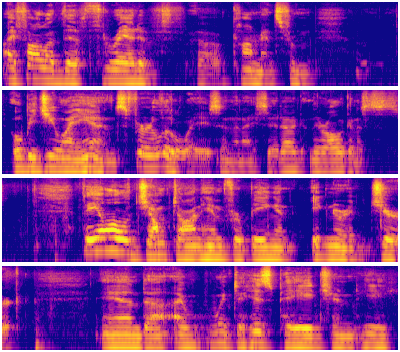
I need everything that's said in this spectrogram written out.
I followed the thread of uh, comments from OBGYNs for a little ways, and then I said, oh, they're all going to they all jumped on him for being an ignorant jerk. And uh, I went to his page, and he,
